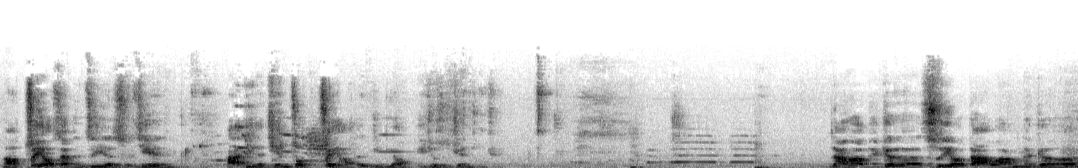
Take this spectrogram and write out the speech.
然后最后三分之一的时间，把你的钱做最好的应用，也就是捐出去。然后那个石油大王那个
